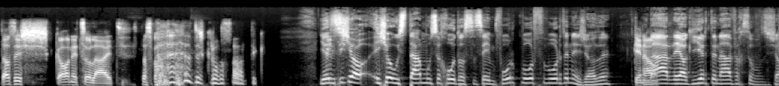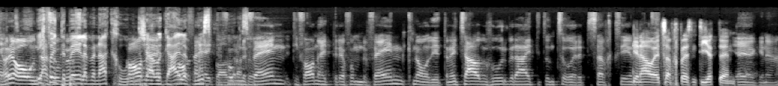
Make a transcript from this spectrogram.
das ist gar nicht so leid. Das, das ist großartig. Ja, es ist ja, ist ja aus dem herausgekommen, dass das eben vorgeworfen worden ist, oder? Genau. Und er reagiert dann einfach so. Ja, ja, und ich also, finde den Bale eben nicht cool. Das ist auch ein geiler Fußballer. Also. die Fahne hat er ja von einem Fan genommen. Die hat er nicht selber vorbereitet und so. Er hat es einfach gesehen. Genau, er hat es einfach präsentiert dann. Ja, ja, genau.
